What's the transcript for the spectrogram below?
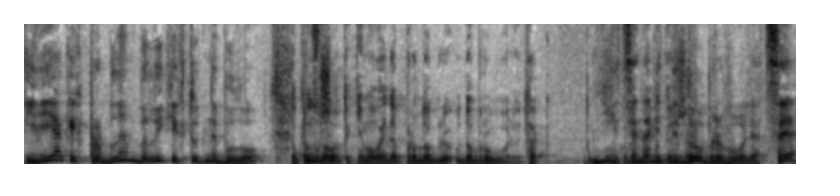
і ніяких проблем великих тут не було. Тобто, знову таки, мова йде про добру, добру волю, так? Ні, боку- це навіть не добра воля, це,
